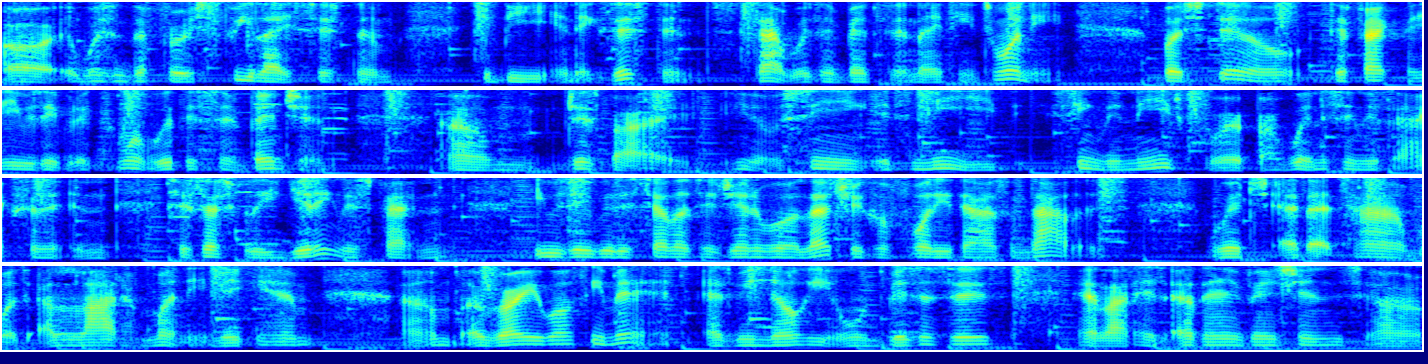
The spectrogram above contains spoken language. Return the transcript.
uh, it wasn't the first three light system to be in existence that was invented in 1920. But still, the fact that he was able to come up with this invention um, just by you know seeing its need, seeing the need for it, by witnessing this accident and successfully getting this patent, he was able to sell it to General Electric for forty thousand dollars, which at that time was a lot of money, making him um, a very wealthy man. As we know, he owned businesses, and a lot of his other inventions uh,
